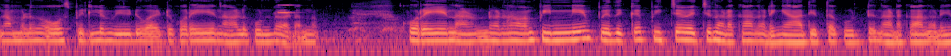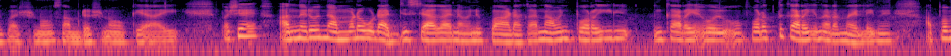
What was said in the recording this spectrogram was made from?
നമ്മൾ ഹോസ്പിറ്റലും വീടുമായിട്ട് കുറേ നാൾ കൊണ്ട് നടന്നു. കുറേ നടന്ന് അവൻ പിന്നെയും പെതുക്കെ പിച്ച വെച്ച് നടക്കാൻ തുടങ്ങി. ആദ്യത്തെ കൂട്ട് നടക്കാൻ തുടങ്ങി. ഭക്ഷണവും സംരക്ഷണവും ഒക്കെ ആയി. പക്ഷേ അന്നേരവും നമ്മുടെ കൂടെ അഡ്ജസ്റ്റ് ആകാൻ അവന് പാടാണ് കാരണം അവൻ പുറകിൽ കറങ്ങി പുറത്ത് കറങ്ങി നടന്നതല്ലേ? അപ്പം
